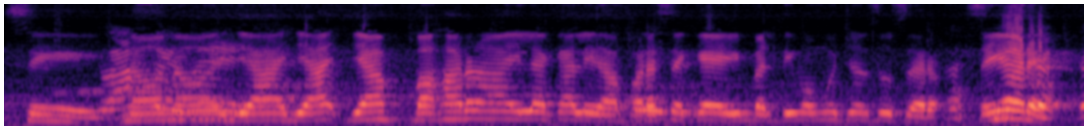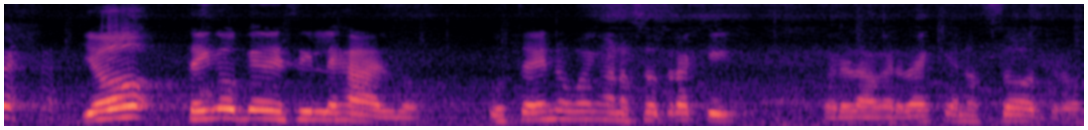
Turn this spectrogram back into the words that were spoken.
Sí, no, no, B. ya, ya, ya bajaron ahí la calidad. Parece que invertimos mucho en su cero. Señores, yo tengo que decirles algo. Ustedes no ven a nosotros aquí, pero la verdad es que nosotros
